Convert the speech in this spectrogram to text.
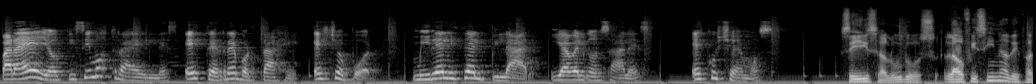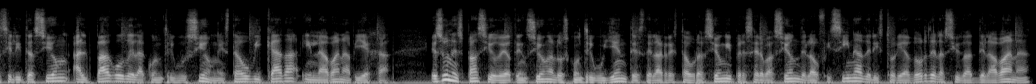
Para ello quisimos traerles este reportaje hecho por Mirelis del Pilar y Abel González. Escuchemos. Sí, saludos. La Oficina de Facilitación al Pago de la Contribución está ubicada en La Habana Vieja es un espacio de atención a los contribuyentes de la restauración y preservación de la Oficina del Historiador de la Ciudad de La Habana,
